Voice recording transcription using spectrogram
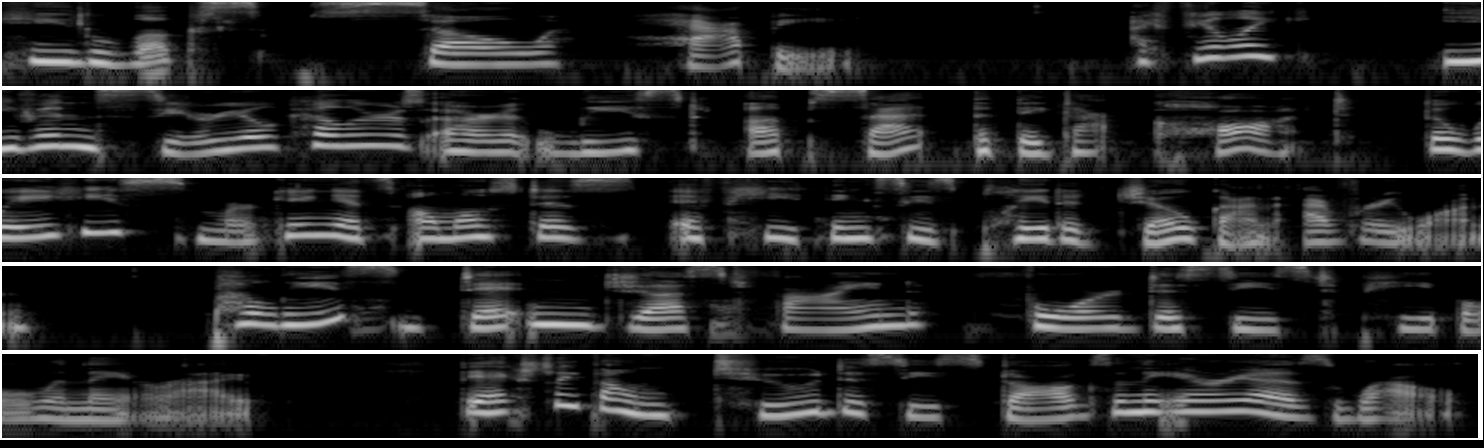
He looks so happy. I feel like even serial killers are at least upset that they got caught. The way he's smirking, it's almost as if he thinks he's played a joke on everyone. Police didn't just find four deceased people when they arrived. They actually found two deceased dogs in the area as well.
